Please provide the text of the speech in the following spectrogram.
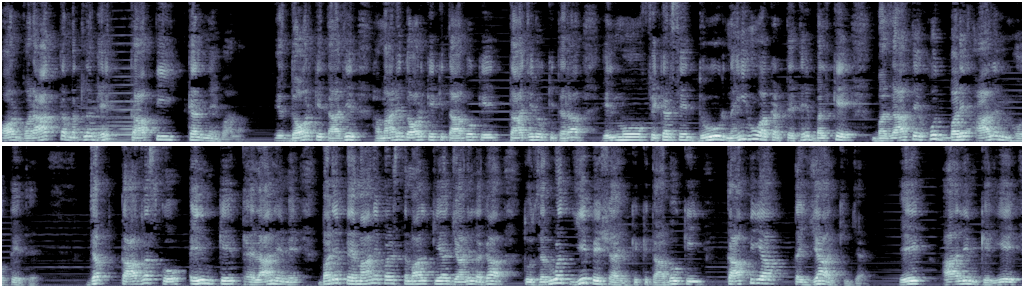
और वराक का मतलब है कापी करने वाला। इस दौर के ताजिर हमारे दौर के किताबों के ताजिरों की तरह इल्मो फ़िक्र से दूर नहीं हुआ करते थे, बल्कि बजाते खुद बड़े आलम होते थे। जब कागज़ को इल्म के फैलाने में बड़े पैमाने पर इस्तेमाल किया जाने लगा तो ज़रूरत ये पेश आई कि किताबों की कापियाँ तैयार की जाए। एक आलिम के लिए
